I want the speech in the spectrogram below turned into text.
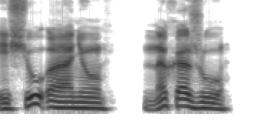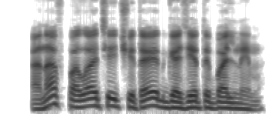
Ищу Аню, нахожу. Она в палате читает газеты больным.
